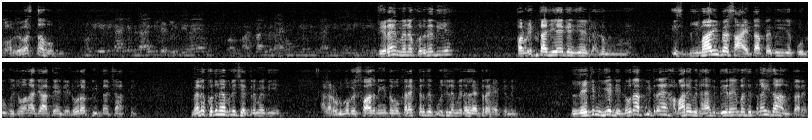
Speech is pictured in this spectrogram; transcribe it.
तो अव्यवस्था होगी। दे रहे हैं मैंने खुद ने दिए पर इतना जी है कि ये इस बीमारी में सहायता पे भी ये फ़ोटो खिंचवाना चाहते हैं ढिढोरा पीटना चाहते हैं। मैंने खुद ने अपने क्षेत्र में दिए अगर उनको विश्वास नहीं है तो वो कलेक्टर से पूछ ले मेरा लेटर है कि नहीं। लेकिन ये ढिढोरा पीट रहे हैं, हमारे विधायक दे रहे हैं, बस इतना ही सा अंतर है।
